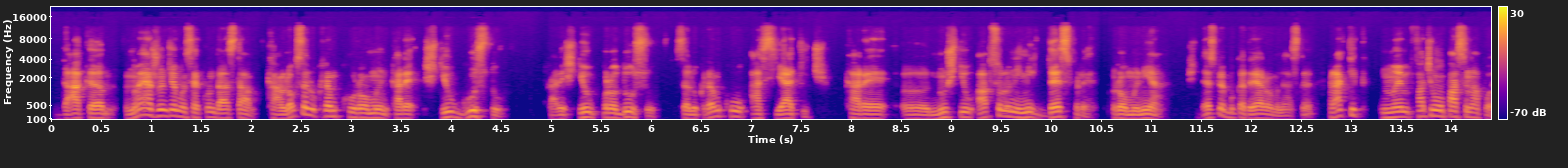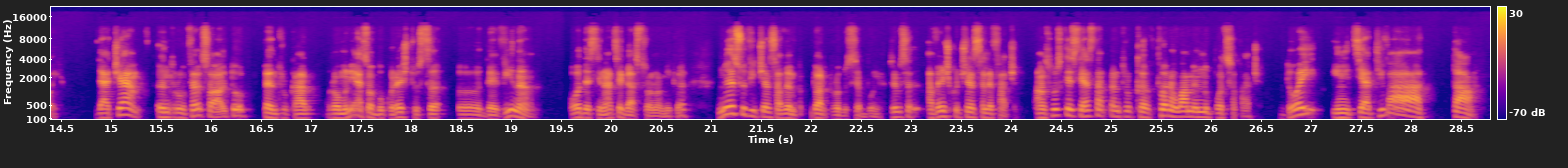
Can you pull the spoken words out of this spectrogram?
Dacă noi ajungem în secunda asta, ca în loc să lucrăm cu români care știu gustul care știu produsul, să lucrăm cu asiatici care uh, nu știu absolut nimic despre România și despre bucătăria românească, practic noi facem un pas înapoi. De aceea, într-un fel sau altul, pentru ca România sau Bucureștiul să uh, devină o destinație gastronomică, nu e suficient să avem doar produse bune. Trebuie să avem și cu cine să le facem. Am spus chestia asta pentru că fără oameni nu poți să faci. Doi, inițiativa ta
